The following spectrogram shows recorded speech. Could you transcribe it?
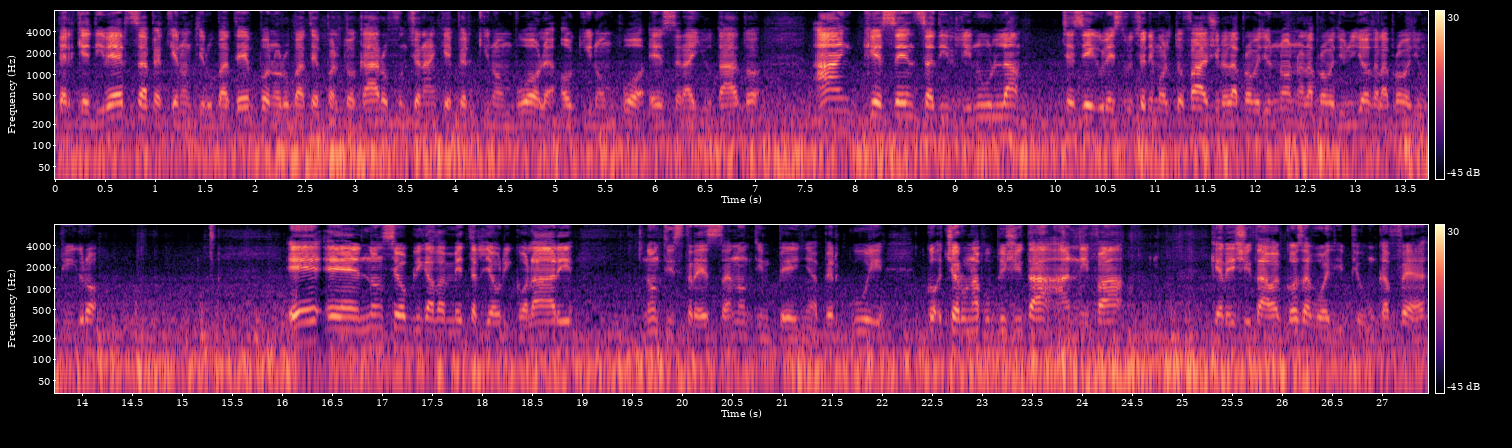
Perché è diversa, perché non ti ruba tempo, non ruba tempo al tuo caro, funziona anche per chi non vuole o chi non può essere aiutato, anche senza dirgli nulla, se segui le istruzioni molto facili, la prova di un nonno, la prova di un idiota, la prova di un pigro, e eh, non sei obbligato a mettere gli auricolari, non ti stressa, non ti impegna, per cui c'era una pubblicità anni fa che recitava cosa vuoi di più, un caffè?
